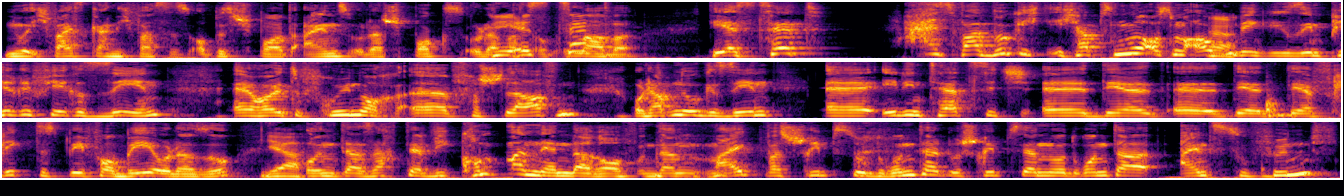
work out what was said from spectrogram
Nur ich weiß gar nicht, was es, ob es Sport 1 oder Spox oder Die was SZ. auch immer, aber die SZ. Ah, es war wirklich, ich habe es nur aus dem Augenwinkel gesehen, peripheres Sehen, äh, heute früh noch äh, verschlafen und habe nur gesehen, äh, Edin Terzic, äh, der, äh, der, der Flick des BVB oder so. Ja. Und da sagt er, wie kommt man denn darauf? Und dann, Mike, was schriebst du drunter? Du schriebst ja nur drunter 1 zu 5.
